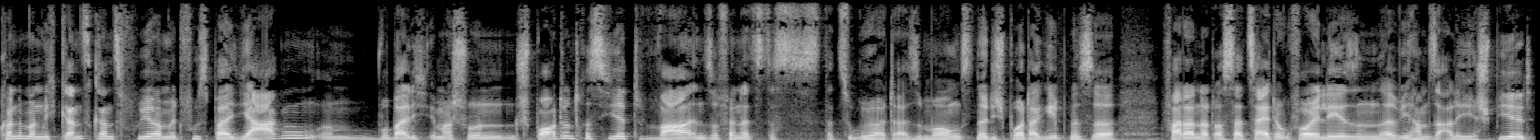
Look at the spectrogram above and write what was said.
konnte man mich ganz, ganz früher mit Fußball jagen, ähm, wobei ich immer schon Sport interessiert war, insofern als das dazugehörte. Also morgens ne, die Sportergebnisse, Vater hat aus der Zeitung vorgelesen, ne, wie haben sie alle gespielt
